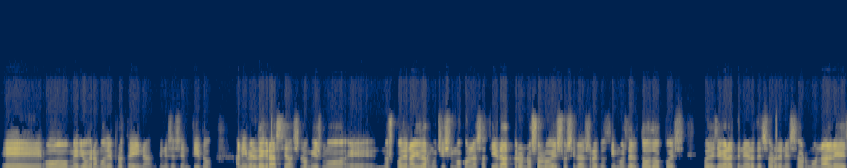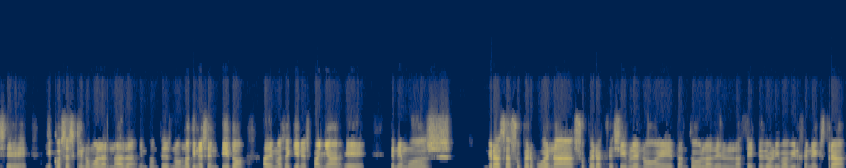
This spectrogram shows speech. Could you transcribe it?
Eh, o medio gramo de proteína en ese sentido. A nivel de grasas, lo mismo, eh, nos pueden ayudar muchísimo con la saciedad, pero no solo eso, si las reducimos del todo, pues puedes llegar a tener desórdenes hormonales y cosas que no molan nada. Entonces, no, no tiene sentido. Además, aquí en España tenemos grasa súper buena, súper accesible, ¿no? tanto la del aceite de oliva virgen extra,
